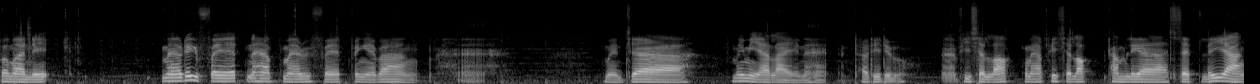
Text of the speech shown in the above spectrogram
ประมาณนี้ Mary Face นะครับ Mary Face เป็นไงบ้างอ่าเหมือนจะไม่มีอะไรนะฮะ เท่าที่ดูพี่เชล็อกนะครับพี่เชล็อกทำเรือเสร็จหรือยัง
